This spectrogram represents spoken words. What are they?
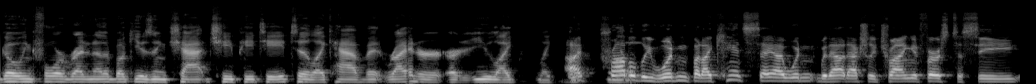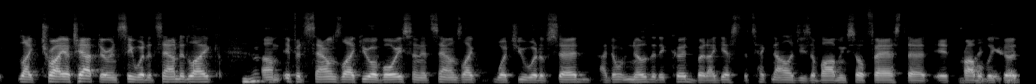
going forward write another book using ChatGPT to like have it right or, or you like like I probably wouldn't, but I can't say I wouldn't without actually trying it first to see, like, try a chapter and see what it sounded like. Mm-hmm. Um, if it sounds like your voice and it sounds like what you would have said, I don't know that it could, but I guess the technology is evolving so fast that it probably could.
